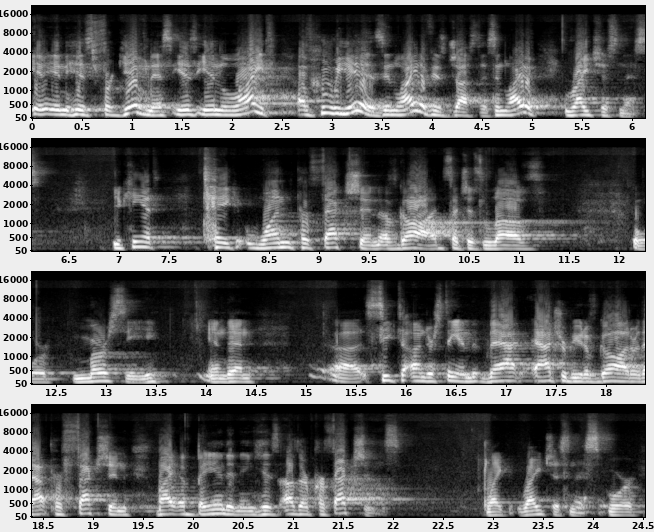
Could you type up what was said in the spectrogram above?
in his forgiveness is in light of who he is, in light of his justice, in light of righteousness. You can't take one perfection of God, such as love or mercy, and then uh, seek to understand that attribute of God or that perfection by abandoning his other perfections like righteousness or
